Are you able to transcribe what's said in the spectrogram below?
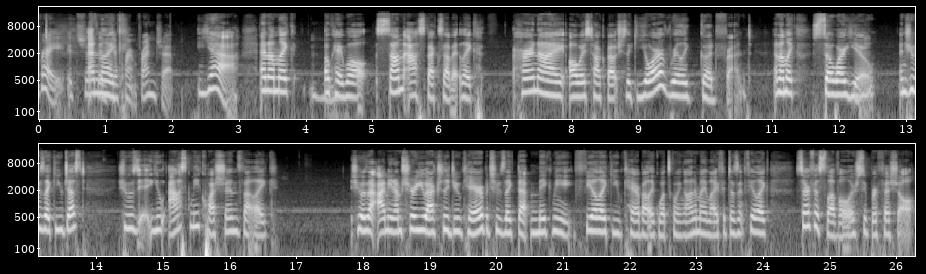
Right. It's just And, a like- different friendship. Yeah. And I'm like, Mm-hmm. okay, well, some aspects of it, like her and I always talk about, she's like, you're a really good friend. And I'm like, so are you. Mm-hmm. And she was like, you just, she was, you ask me questions that like, she was I mean, I'm sure you actually do care, but she was like, that make me feel like you care about like what's going on in my life. It doesn't feel like surface level or superficial.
